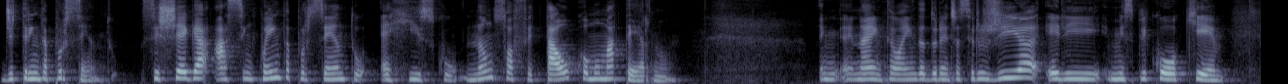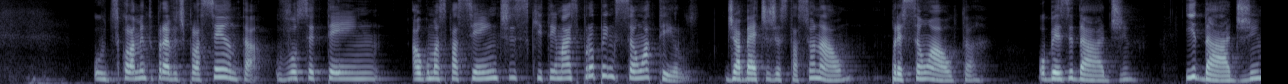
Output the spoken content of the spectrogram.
de 30%. Se chega a 50% é risco não só fetal como materno. Né? Então, ainda durante a cirurgia, ele me explicou que o descolamento prévio de placenta, você tem algumas pacientes que têm mais propensão a tê-lo: diabetes gestacional, pressão alta, obesidade, idade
